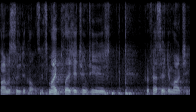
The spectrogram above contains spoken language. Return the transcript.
Pharmaceuticals. It's my pleasure to introduce Professor DiMarchi.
